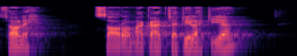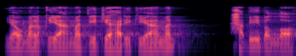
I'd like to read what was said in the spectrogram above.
soleh, Soro maka jadilah dia yaumal qiyamati di hari kiamat Habib Allah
